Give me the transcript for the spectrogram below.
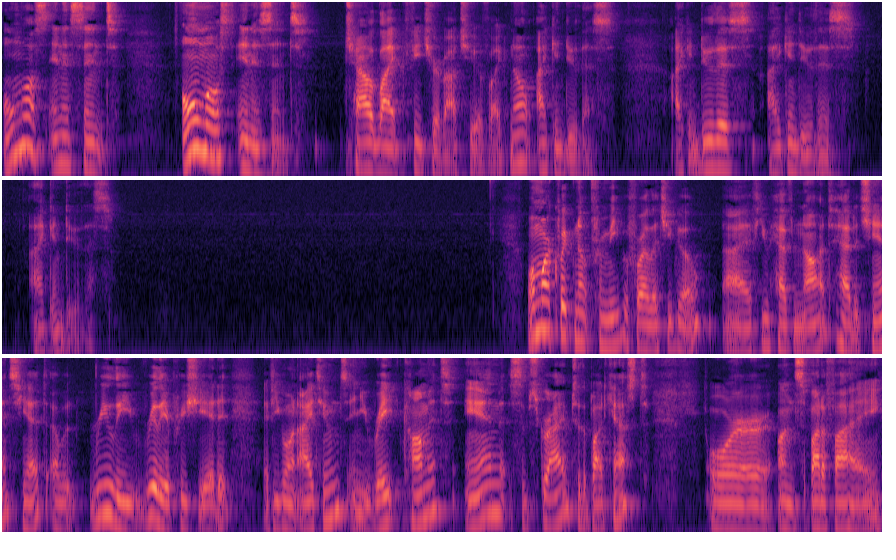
almost innocent almost innocent, childlike feature about you of like, no, I can do this. I can do this. I can do this. I can do this. One more quick note from me before I let you go. Uh, if you have not had a chance yet, I would really, really appreciate it if you go on iTunes and you rate, comment, and subscribe to the podcast or on Spotify,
